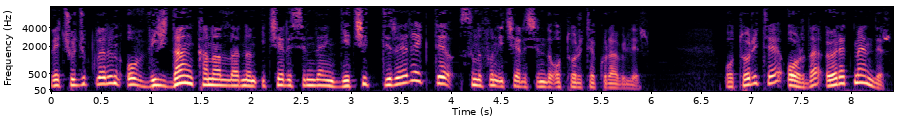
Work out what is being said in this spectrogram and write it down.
ve çocukların o vicdan kanallarının içerisinden geçittirerek de sınıfın içerisinde otorite kurabilir. Otorite orada öğretmendir.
